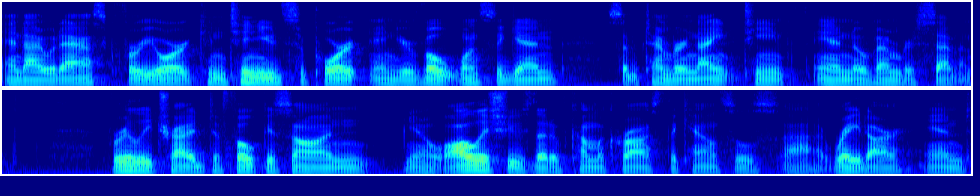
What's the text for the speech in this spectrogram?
And I would ask for your continued support and your vote once again September 19th and November 7th. I've really tried to focus on you know, all issues that have come across the council's uh, radar and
